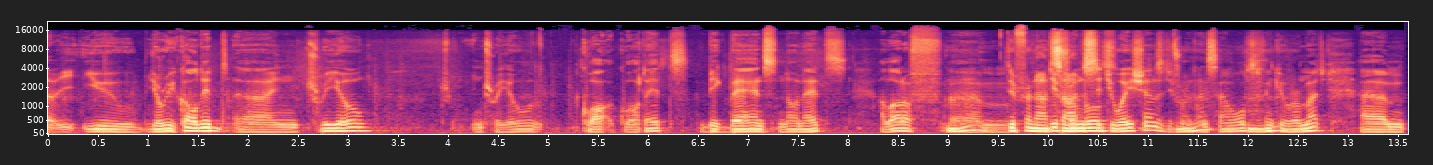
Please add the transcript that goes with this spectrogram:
uh, you you recorded uh, in trio, tr- in trio, qua- quartets, big bands, nonettes, a lot of um, Mm-hmm. Different different situations, different Mhm. ensembles. Thank you very much. Um,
